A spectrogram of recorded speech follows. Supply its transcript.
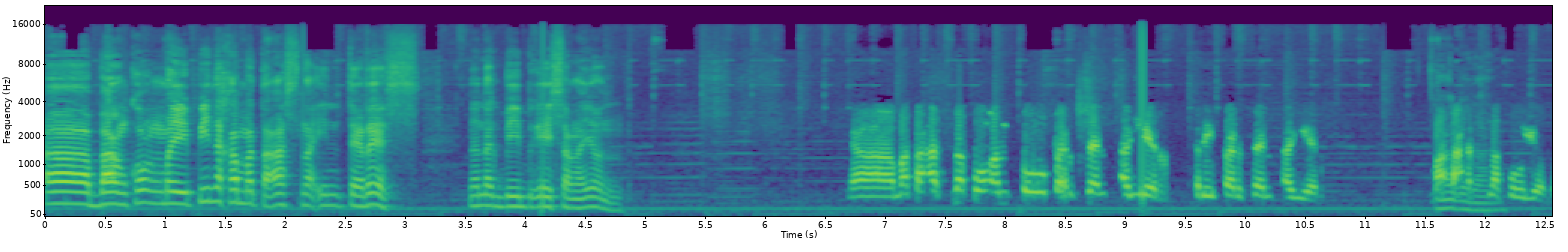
ah, bangko ang may pinakamataas na interes na nagbibigay sa ngayon? Ah, mataas na po ang 2% a year, 3% a year. Ah, Mataas ganun. na po yun.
